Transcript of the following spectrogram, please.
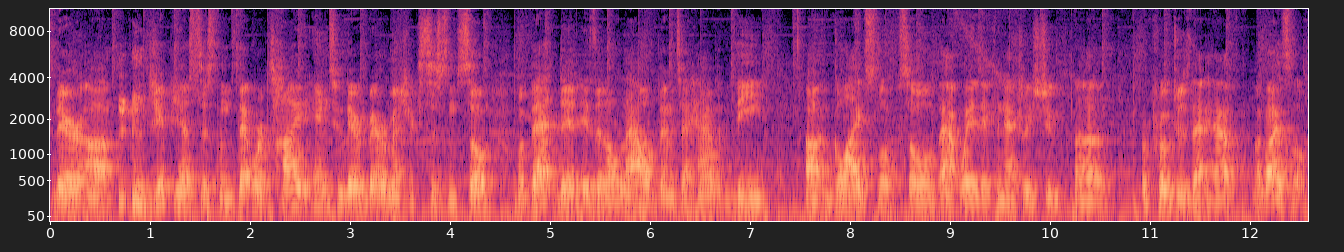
their uh, GPS systems that were tied into their barometric system. So what that did is it allowed them to have the uh, glide slope. So that way they can actually shoot uh, approaches that have a glide slope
